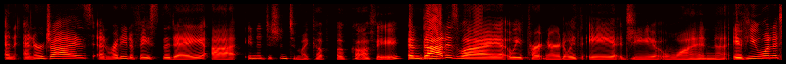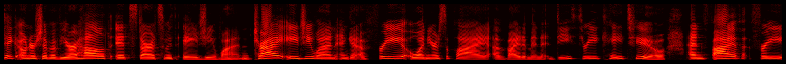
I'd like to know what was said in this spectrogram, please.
and energized and ready to face the day, uh, in addition to my cup of coffee. And that is why we've partnered with AG1. If you want to take ownership of your health, it starts with AG1. Try AG1 and get a free one year supply of vitamin D3K2 and five free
